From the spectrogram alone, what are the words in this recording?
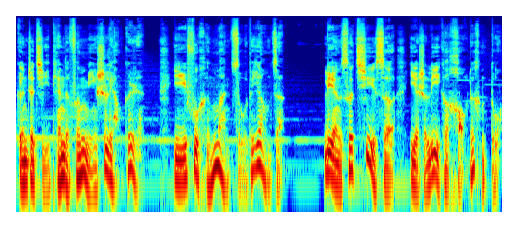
跟这几天的分明是两个人，一副很满足的样子，脸色气色也是立刻好了很多。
